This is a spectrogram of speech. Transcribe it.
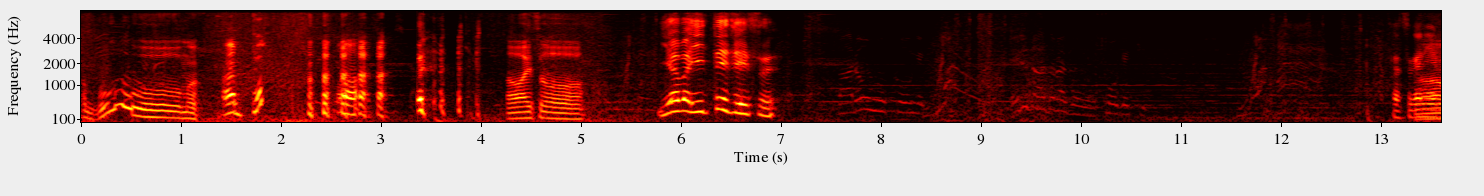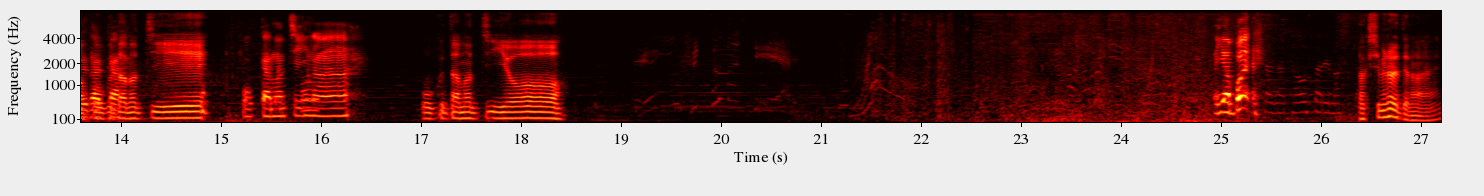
ブームあ、ぼあかわいそやばい、言って、ジェイス。さすうがにエルダか。ポクタのちおっかのな。ポクタのちよやばい抱きしめられてない？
